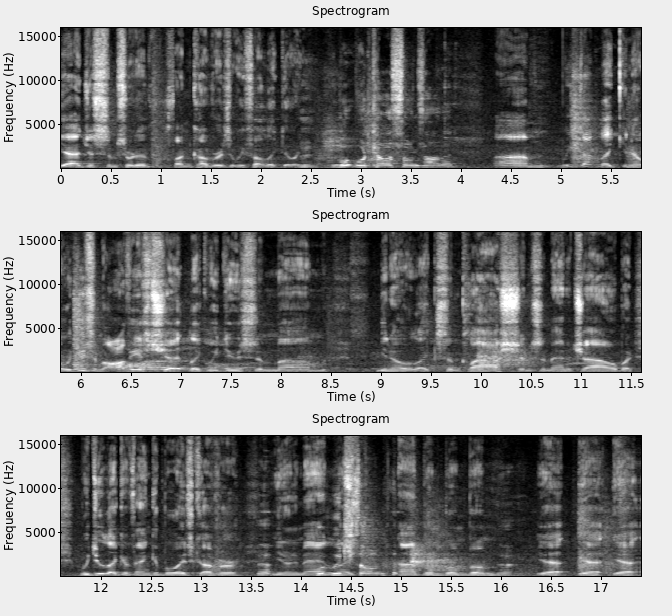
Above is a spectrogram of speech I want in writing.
yeah, just some sort of fun covers that we felt like doing. What, what cover songs are that? We got like you know we do some obvious shit like we do some um, you know like some Clash and some Anna Chow, but we do like a Vengaboys cover. Yeah. You know what I mean? Which Like, song? Uh, boom boom boom. Yeah yeah yeah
